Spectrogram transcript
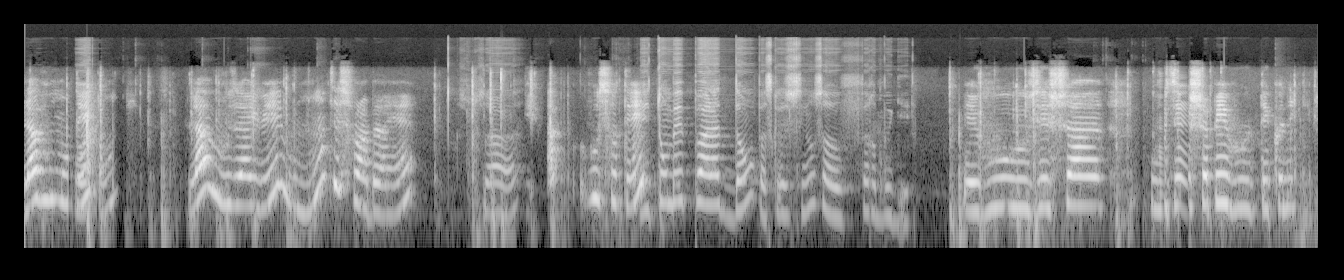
là vous montez. donc. Là vous arrivez, vous montez sur la barrière, Ça, hein. vous sautez Et tombez pas là-dedans parce que sinon ça va vous faire bugger. et vous échappez, vous échappez, vous déconnectez.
